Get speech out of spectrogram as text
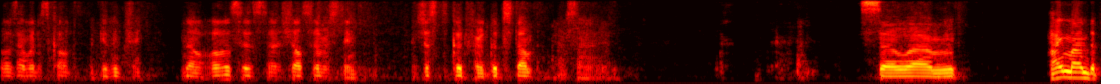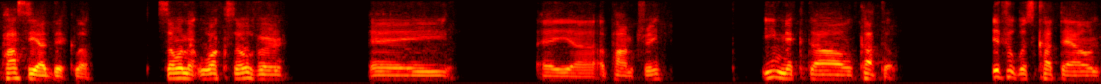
Was that? What it's called? The giving tree? No. What was his uh, Shel Silverstein? It's just good for a good stump. So, um, Haiman de Pasia Dikla, someone that walks over a a, uh, a palm tree. E mikdal katel. If it was cut down,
